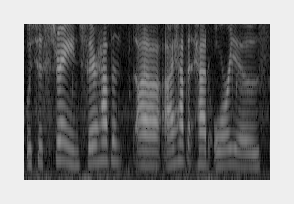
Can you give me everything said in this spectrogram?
which is strange. There haven't, uh, I haven't had Oreos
